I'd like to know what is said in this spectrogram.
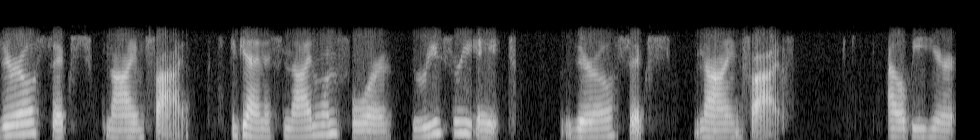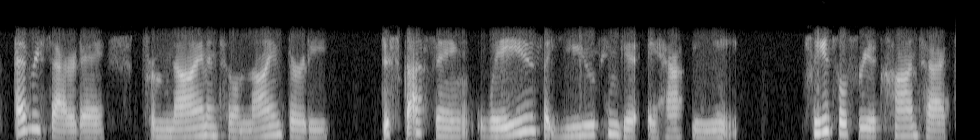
0695. Again, it's 914 338 0695. I will be here every Saturday from 9 until 9:30 discussing ways that you can get a happy knee. Please feel free to contact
